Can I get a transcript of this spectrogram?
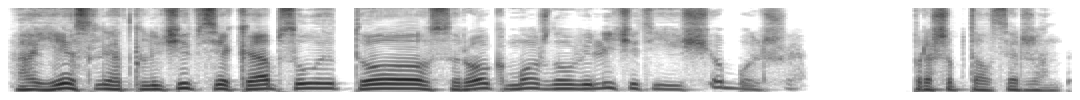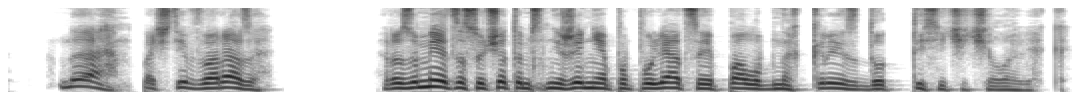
А если отключить все капсулы, то срок можно увеличить еще больше, — прошептал сержант. Да, почти в два раза. Разумеется, с учетом снижения популяции палубных крыс до тысячи человек.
